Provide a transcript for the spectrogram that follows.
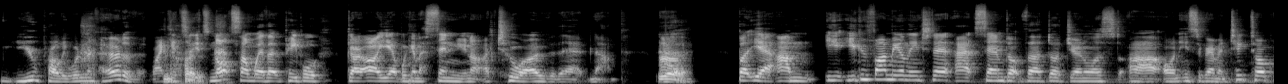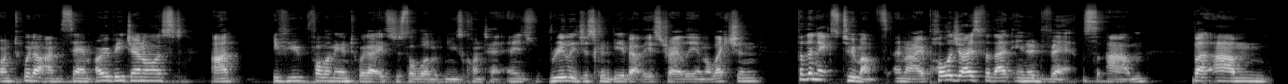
you probably wouldn't have heard of it. Like it's No. it's not somewhere that people go, oh yeah, we're gonna send you know a tour over there. No. yeah. Um, but yeah, um, you, you can find me on the internet at sam.the.journalist uh, on Instagram and TikTok. On Twitter, I'm Sam Obi Journalist. Uh, if you follow me on Twitter, it's just a lot of news content, and it's really just going to be about the Australian election for the next two months. And I apologize for that in advance. Um, but um,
